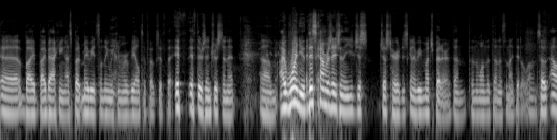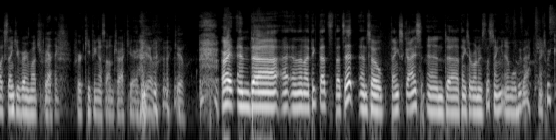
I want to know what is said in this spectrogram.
uh, by by backing us. But maybe it's something we Yeah. can reveal to folks if the, if if there's interest in it. Um, I warn you, this conversation that you just just heard is going to be much better than than the one that Dennis and I did alone. So, Alex, thank you very much for Yeah, for keeping us on track here. Thank you. Thank you. All right, and uh, and then I think that's that's it. And so thanks, guys, and uh, thanks everyone who's listening. And we'll be back next week.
